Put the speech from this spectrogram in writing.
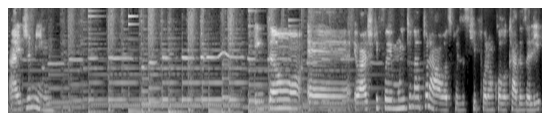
Ai de mim. Então, é, eu acho que foi muito natural as coisas que foram colocadas ali,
